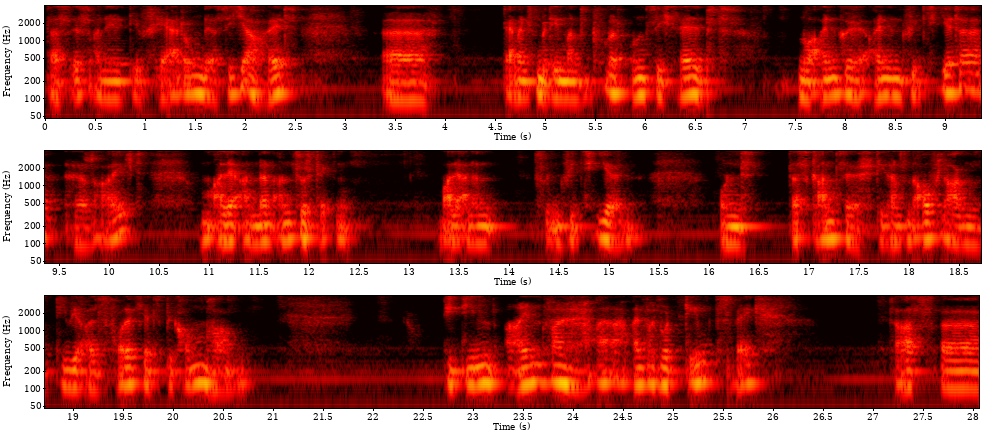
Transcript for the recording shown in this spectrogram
Das ist eine Gefährdung der Sicherheit äh, der Menschen, mit denen man zu tun hat und sich selbst. nur ein, ein Infizierter reicht, um alle anderen anzustecken, um alle anderen zu infizieren. Und das Ganze, die ganzen Auflagen, die wir als Volk jetzt bekommen haben, die dienen einfach, einfach nur dem Zweck, dass, äh,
